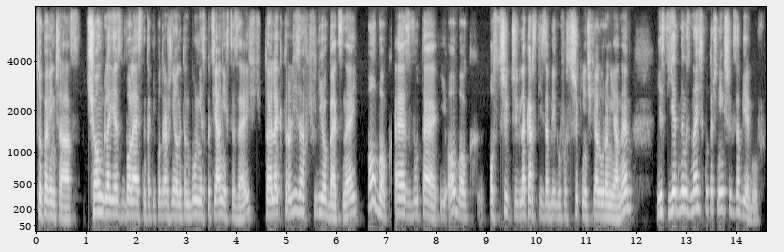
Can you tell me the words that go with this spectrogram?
co pewien czas, ciągle jest bolesny, taki podrażniony, ten ból niespecjalnie chce zejść, to elektroliza w chwili obecnej obok ESWT i obok ostrzyk, czyli lekarskich zabiegów ostrzyknięć hialuronianem jest jednym z najskuteczniejszych zabiegów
